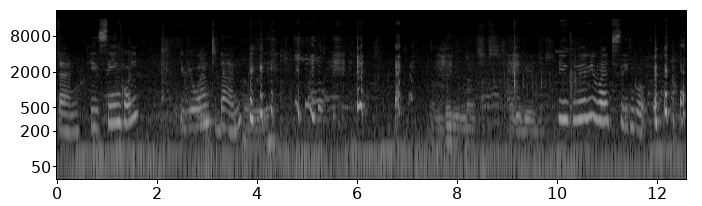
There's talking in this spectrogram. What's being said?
Dan. He's single. If you want Dan, Oh? I'm very much engaged. he's very much single.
